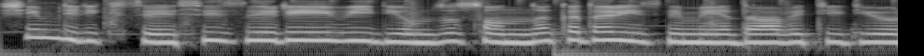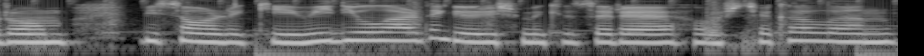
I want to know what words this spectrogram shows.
Şimdilik ise sizleri videomuzu sonuna kadar izlemeye davet ediyorum. Bir sonraki videolarda görüşmek üzere. Hoşçakalın.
